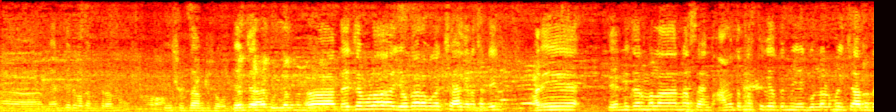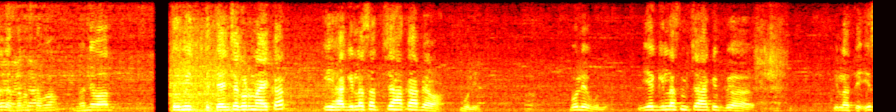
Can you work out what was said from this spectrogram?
मॅनेजर बघा मित्रांनो. ते सुद्धा आमच्यासोबत. त्यांच्या त्याच्यामुळं योगाला बघा चहा घेण्यासाठी. आणि त्यांनी जर मला न सांग आमंत्रण नसते केलं तर मी एक गुल्लडमध्ये चहा सुद्धा घेतला नसता बा. धन्यवाद. तुम्ही त्यांच्याकडून ऐका. की ह्या गिलासात चहा का प्यावा? बोलिए. बोलिए बोलिए. ये गिलास में चाह के अ, पिलाते. इस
